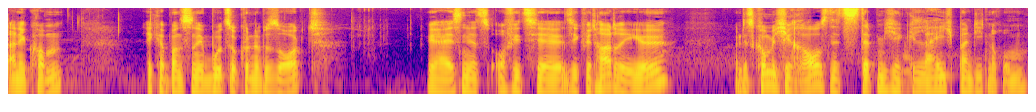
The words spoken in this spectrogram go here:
angekommen. Ich habe uns eine Geburtsurkunde besorgt. Wir heißen jetzt offiziell Sekretardregel. Und jetzt komme ich hier raus und jetzt steppen hier gleich Banditen rum.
